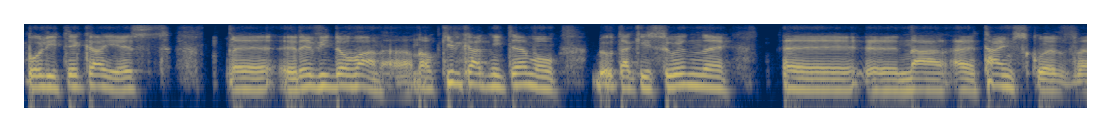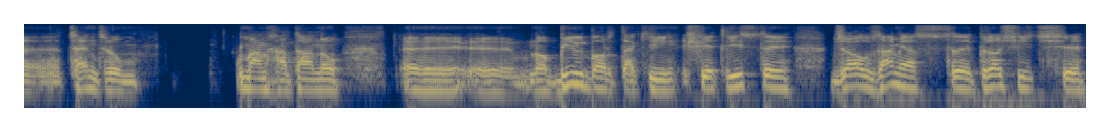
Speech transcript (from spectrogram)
polityka jest rewidowana. No, kilka dni temu był taki słynny na Times Square w centrum Manhattanu, e, e, no billboard taki świetlisty. Joe zamiast prosić e,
